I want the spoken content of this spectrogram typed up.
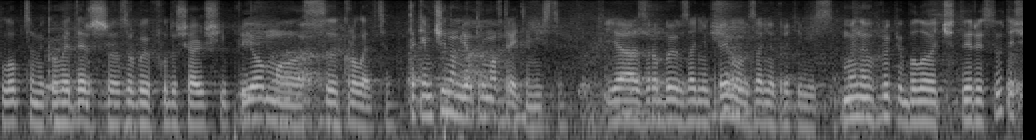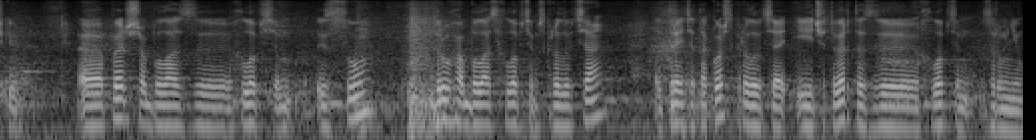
хлопцем, якого я теж зробив удушаючий прийом е, з кролевця. Таким чином я отримав третє місце. Я зробив задній прийом, зайняв третє місце. У мене в групі було чотири сутички. Е, Перша була з хлопцем із Сум, друга була з хлопцем з Кролевця, третя також з Кролевця і четверта з хлопцем з Румнів.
